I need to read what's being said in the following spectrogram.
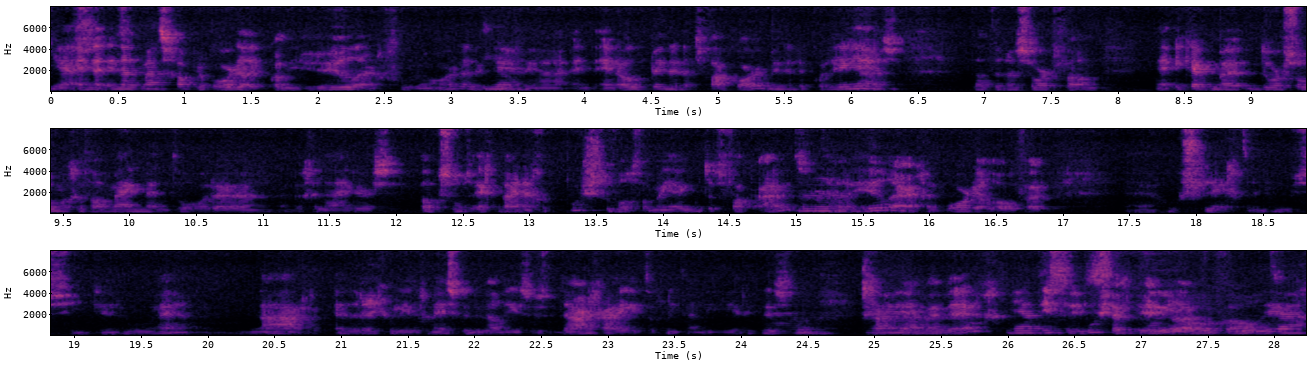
Ja, en, en dat maatschappelijk oordeel, ik kan die heel erg voelen hoor. Dat ik Ja. denk ja, en, en ook binnen het vak hoor, binnen de collega's, dat er een soort van. ja, ik heb me door sommige van mijn mentoren en begeleiders ook soms echt bijna gepusht gevoeld van, maar jij moet het vak uit. Mm. Hadden heel erg een oordeel over eh, hoe slecht en hoe ziek en hoe hè, naar en de reguliere geneeskunde wel niet is. Dus daar ga je toch niet aan die Heer Christus. Ga Ja, daarbij weg. Ja, Die push heb ik heel erg al. gevoeld. Ja,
